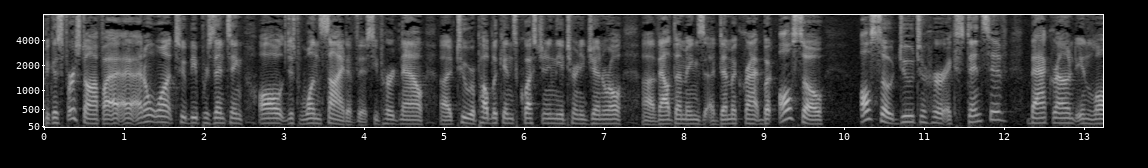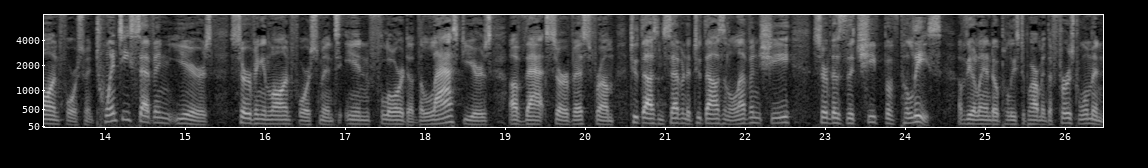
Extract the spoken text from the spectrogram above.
because, first off, I, I, don't want to be presenting all just one side of this. You've heard now two Republicans questioning the Attorney General, Val Demings, a Democrat, but also also due to her extensive background in law enforcement 27 years serving in law enforcement in Florida. The last years of that service, from 2007 to 2011, she served as the chief of police of the Orlando Police Department, the first woman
